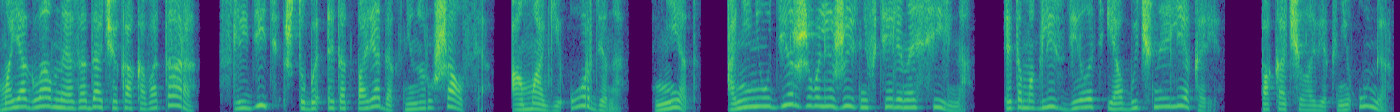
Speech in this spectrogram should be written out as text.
Моя главная задача как аватара – следить, чтобы этот порядок не нарушался. А маги Ордена – нет, они не удерживали жизнь в теле насильно. Это могли сделать и обычные лекари. Пока человек не умер,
